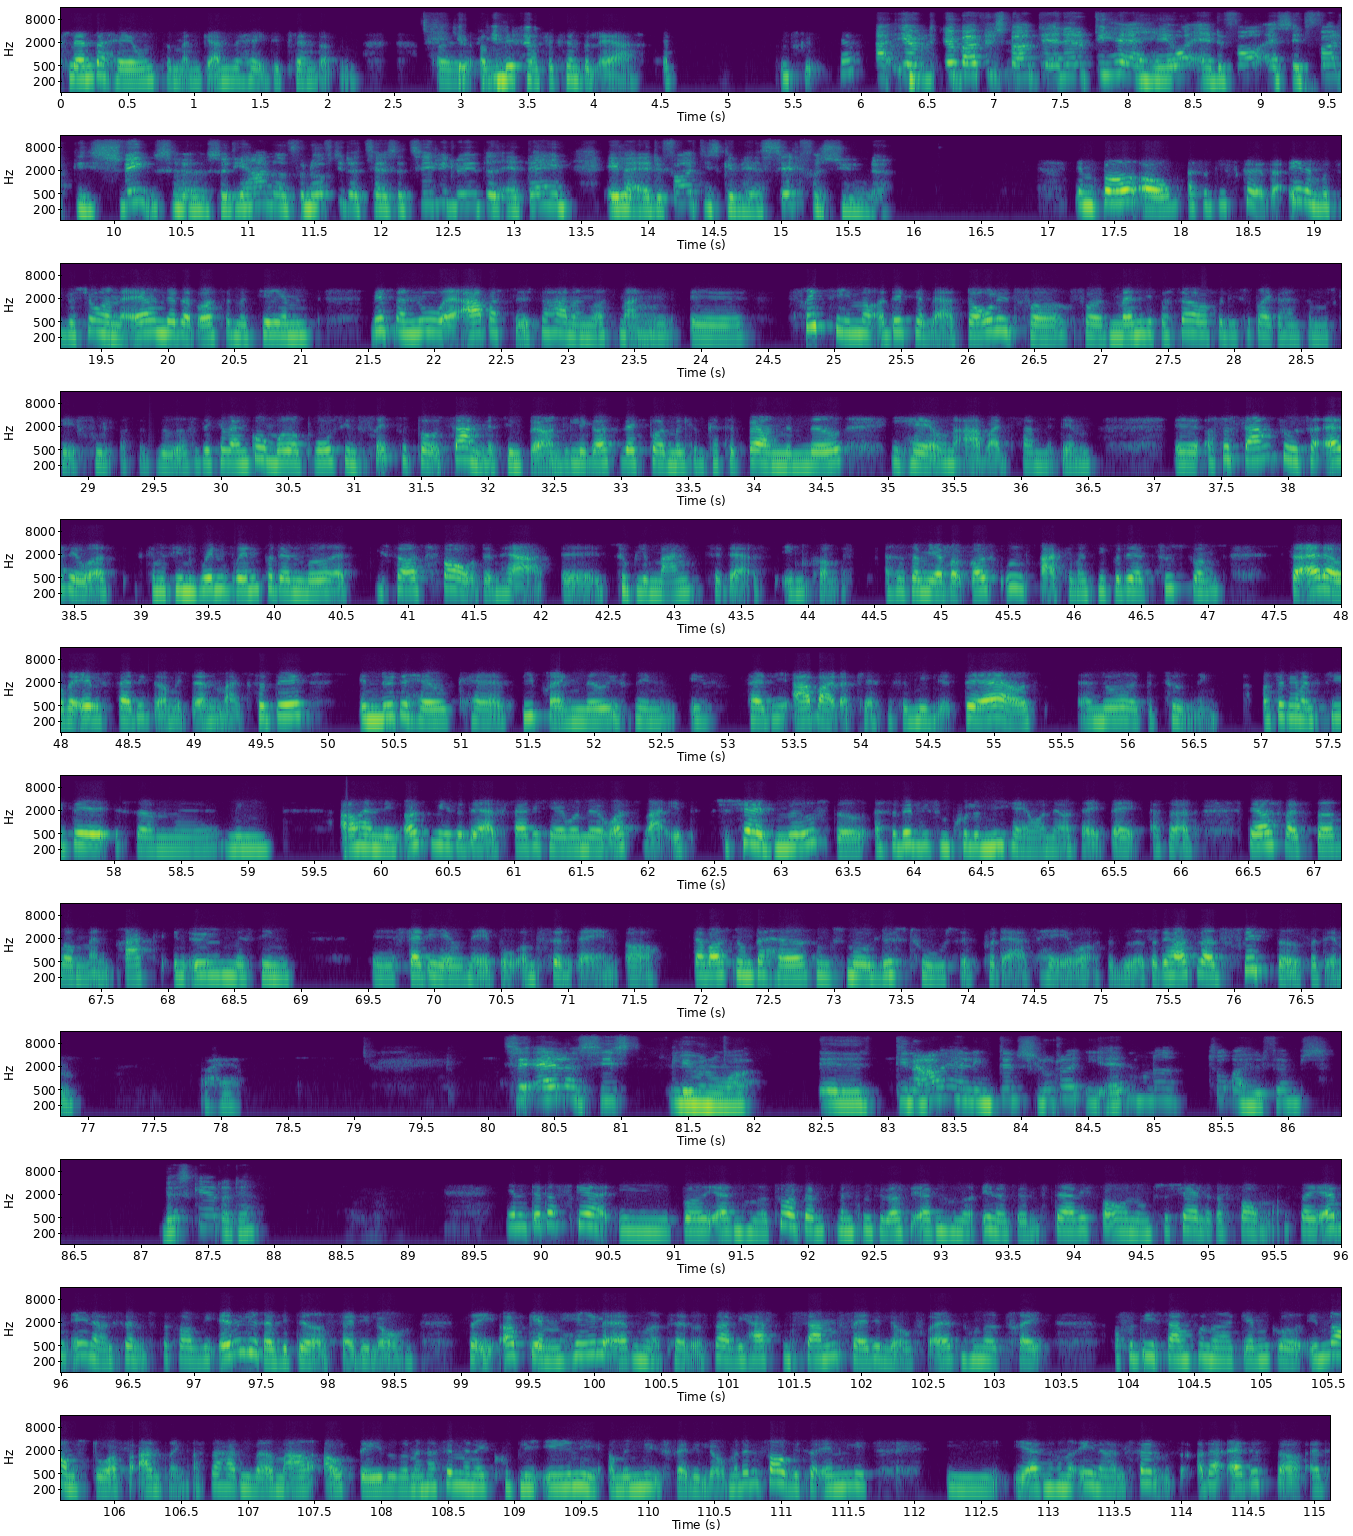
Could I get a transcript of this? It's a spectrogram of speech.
planter haven, som man gerne vil have, de planter den. Øh, og hvis man for eksempel er... Undskyld. Ja. Jeg, jeg bare vil spørge om, det er netop de her haver, er det for at sætte folk i sving, så, så de har noget fornuftigt at tage sig til i løbet af dagen, eller er det for, at de skal være selvforsynende? Jamen både og. Altså, de skriver, der, en af motivationerne er jo netop også, at man siger, jamen, hvis man nu er arbejdsløs, så har man også mange øh, fritimer, og det kan være dårligt for, for et mandlige forsørger, fordi så drikker han sig måske fuld og så videre. Så det kan være en god måde at bruge sin fritid på sammen med sine børn. De ligger også væk på, at man ligesom kan tage børnene med i haven og arbejde sammen med dem. Øh, og så samtidig så er det jo også kan man sige, en win-win på den måde, at de så også får den her øh, supplement til deres indkomst. Altså som jeg var godt ud fra, kan man sige, på det her tidspunkt, så er der jo reelt fattigdom i Danmark. Så det, en nyttehave kan bibringe med i sådan en, i fattig arbejderklassefamilie, det er også noget af betydning. Og så kan man sige, det som øh, min afhandling også viser, det er, at fattighaverne jo også var et socialt mødested. Altså det er ligesom kolonihaverne også er i dag. Altså at det også var et sted, hvor man drak en øl med sin øh, fattighave-nabo om søndagen, og der var også nogen, der havde sådan nogle små lysthuse på deres haver og så videre. Så det har også været et fristed for dem at have. Til allersidst, Leonora, øh, din afhandling den slutter i 1892. Hvad sker der der? Jamen det, der sker i både i 1892, men sådan set også i 1891, det er, at vi får nogle sociale reformer. Så i 1891, så får vi endelig revideret fattigloven. Så i op gennem hele 1800-tallet, så har vi haft den samme fattiglov fra 1803. Og fordi samfundet har gennemgået enormt store forandringer, så har den været meget outdated, og man har simpelthen ikke kunne blive enige om en ny fattiglov. Men den får vi så endelig i, i 1891, og der er det så, at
